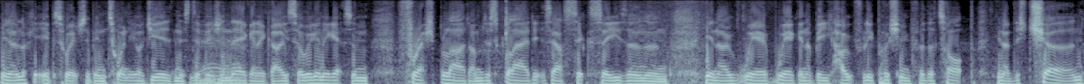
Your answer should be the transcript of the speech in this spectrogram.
you know, look at Ipswich. They've been twenty odd years in this division. Yeah. They're going to go. So we're going to get some fresh blood. I'm just glad it's our sixth season, and you know, we're we're going to be hopefully pushing for the top. You know, this churn.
